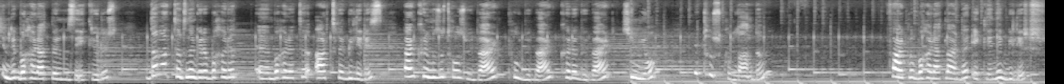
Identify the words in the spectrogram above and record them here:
Şimdi baharatlarımızı ekliyoruz. Damak tadına göre baharat e, baharatı artırabiliriz. Ben kırmızı toz biber, pul biber, karabiber, kimyon ve tuz kullandım. Farklı baharatlar da eklenebilir.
